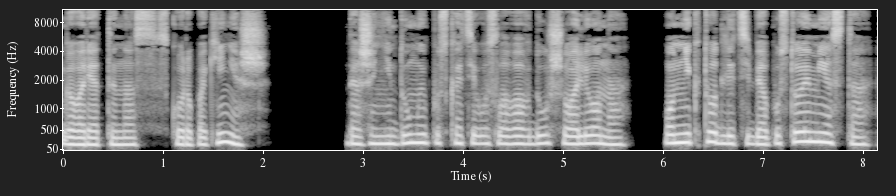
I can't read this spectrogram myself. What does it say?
Говорят, ты нас скоро покинешь?» «Даже не думай пускать его слова в душу, Алена. Он никто для тебя, пустое место.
